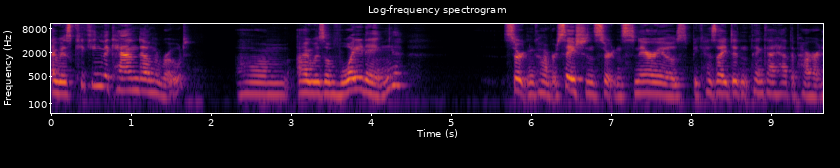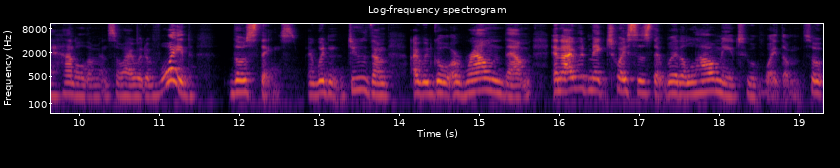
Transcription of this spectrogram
I was kicking the can down the road. Um, I was avoiding certain conversations, certain scenarios because I didn't think I had the power to handle them. And so I would avoid those things. I wouldn't do them. I would go around them and I would make choices that would allow me to avoid them. So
